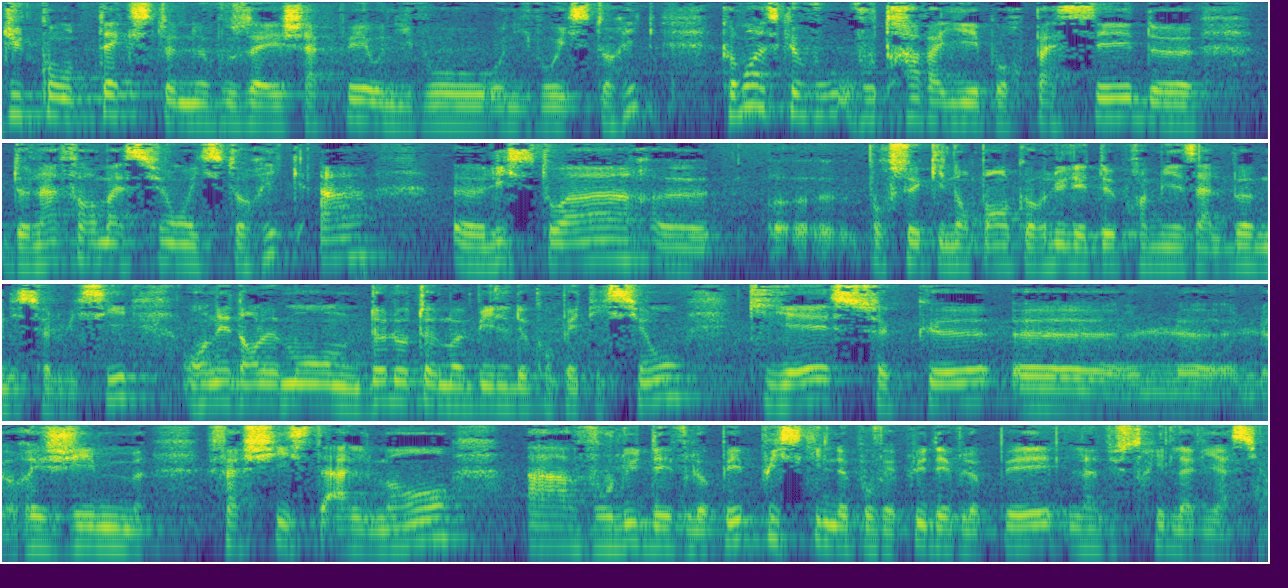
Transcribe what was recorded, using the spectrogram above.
du contexte ne vous a échappé au niveau, au niveau historique. Comment est-ce que vous, travaillez pour passer de, l'information historique à euh, l'histoire euh, euh, Pour ceux qui n'ont pas encore lu les deux premiers albums ni celui-ci, on est dans le monde de l'automobile de compétition, qui est ce que le, régime fasciste allemand a voulu développer, puisqu'il ne pouvait plus développer l'industrie de l'aviation.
